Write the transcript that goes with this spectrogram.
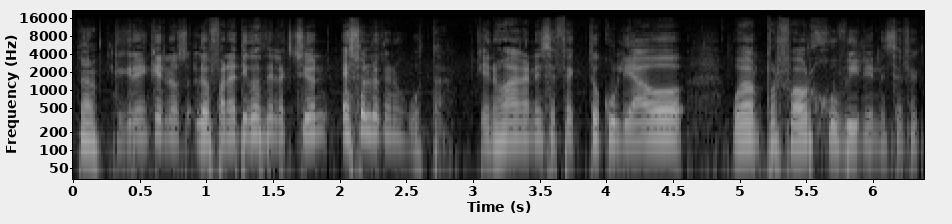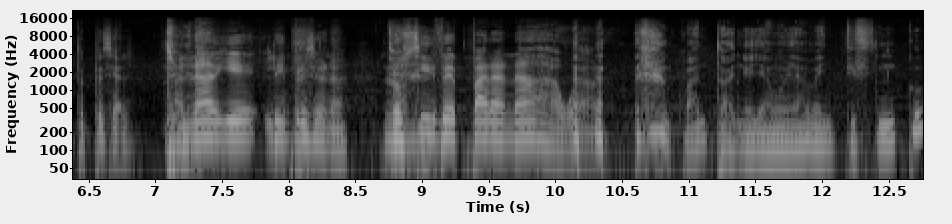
Claro. Que creen que nos- los fanáticos de la acción, eso es lo que nos gusta. Que nos hagan ese efecto culiado. Weón, por favor, jubilen ese efecto especial. A nadie le impresiona. No sirve para nada, weón. ¿Cuántos años llevamos ya? ¿25?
